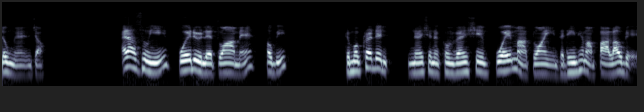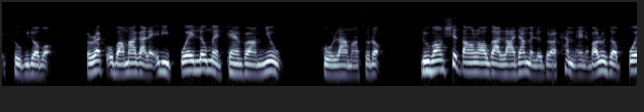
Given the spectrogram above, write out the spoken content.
လုပ်ငန်းအကြောင်းအဲ့ဒါဆိုရင်ပွဲတွေလည်းသွားရမယ်ဟုတ်ပြီ Democratic National Convention ပွဲမှာသွားရင်သတင်းထဲမှာပါလောက်တယ်ဆိုပြီးတော့ပေါ့ Barack Obama ကလည်းအဲ့ဒီပွဲလုံးမဲ့ Denver မြို့ကိုလာမှာဆိုတော့လူပေါင်း8000လောက်ကလာကြမယ်လို့သူကခန့်မှန်းတယ်ဘာလို့လဲဆိုတော့ပွဲ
